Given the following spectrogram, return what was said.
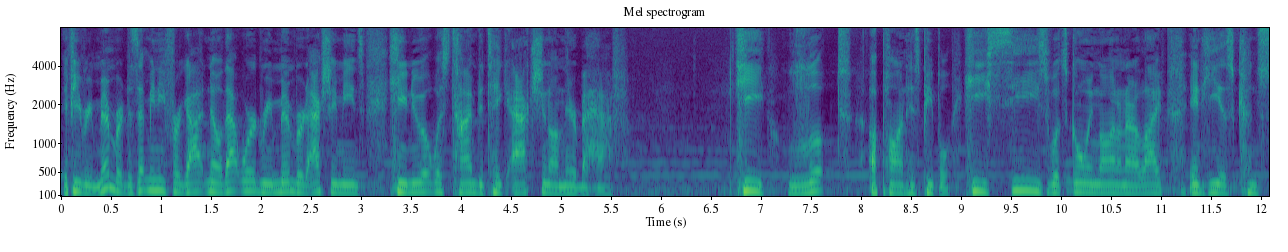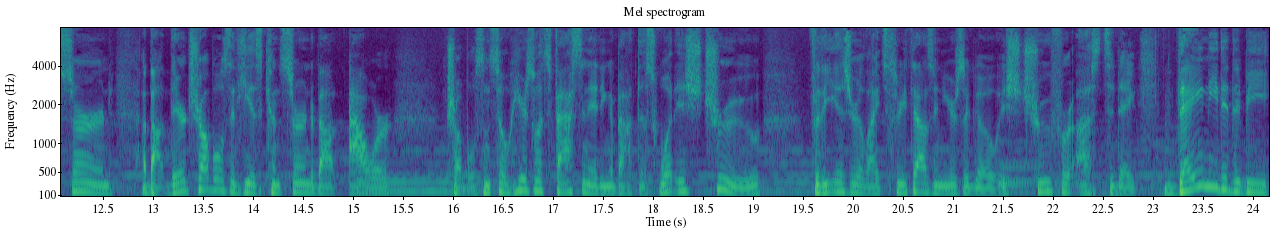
if he remembered, does that mean he forgot? No, that word remembered actually means he knew it was time to take action on their behalf. He looked upon his people. He sees what's going on in our life, and he is concerned about their troubles, and he is concerned about our troubles. And so here's what's fascinating about this what is true for the Israelites 3,000 years ago is true for us today. They needed to be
